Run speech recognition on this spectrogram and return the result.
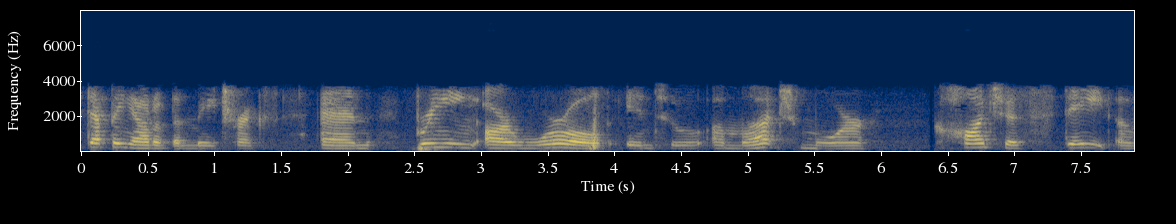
stepping out of the matrix, and bringing our world into a much more conscious state of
